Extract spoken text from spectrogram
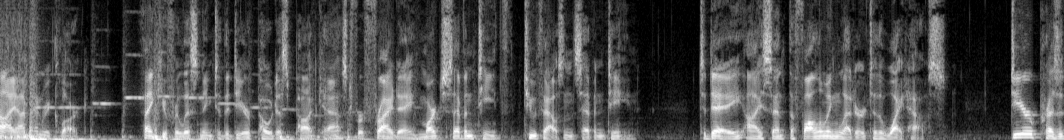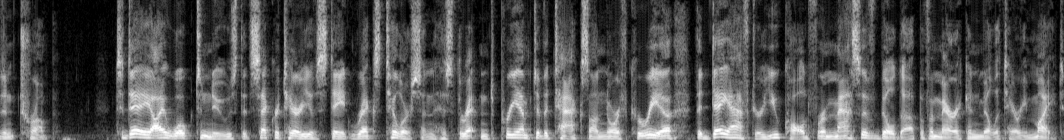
Hi, I'm Henry Clark. Thank you for listening to the Dear POTUS podcast for Friday, March 17th, 2017. Today, I sent the following letter to the White House Dear President Trump, Today, I woke to news that Secretary of State Rex Tillerson has threatened preemptive attacks on North Korea the day after you called for a massive buildup of American military might.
